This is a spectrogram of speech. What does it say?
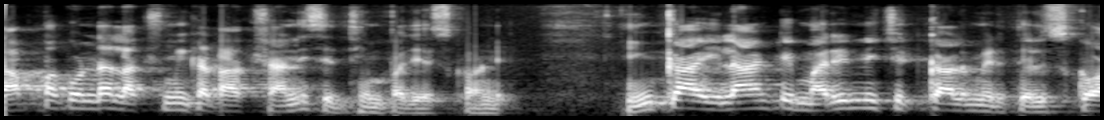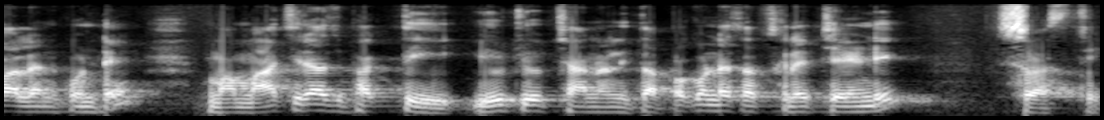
తప్పకుండా లక్ష్మీ కటాక్షాన్ని సిద్ధింపజేసుకోండి. ఇంకా ఇలాంటి మరిన్ని చిట్కాలు మీరు తెలుసుకోవాలనుకుంటే మా మాచిరాజు భక్తి యూట్యూబ్ ఛానల్ని తప్పకుండా సబ్స్క్రైబ్ చేయండి. స్వస్తి.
